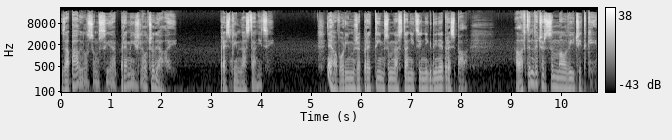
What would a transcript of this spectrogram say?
Zapálil som si a premýšľal, čo ďalej. Prespím na stanici? Nehovorím, že predtým som na stanici nikdy neprespal, ale v ten večer som mal výčitky.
